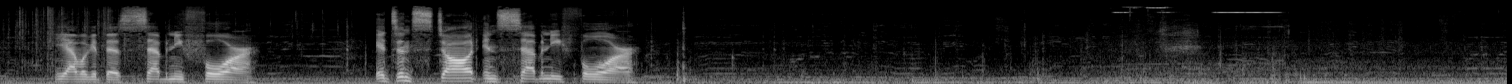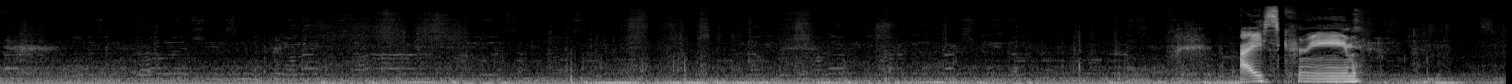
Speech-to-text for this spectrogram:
Yeah, look at this 74. It's installed in 74. Ice cream.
